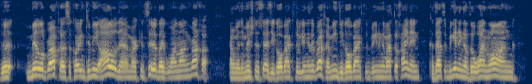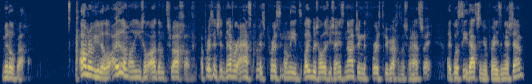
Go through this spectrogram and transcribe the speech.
The middle brachas, according to me, all of them are considered like one long bracha. And when the Mishnah says you go back to the beginning of the bracha, it means you go back to the beginning of Atochainen, because that's the beginning of the one long middle bracha. A person should never ask for his personal needs. It's not during the first three brachas of Shemon Like we'll see, that's when you're praising Hashem.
